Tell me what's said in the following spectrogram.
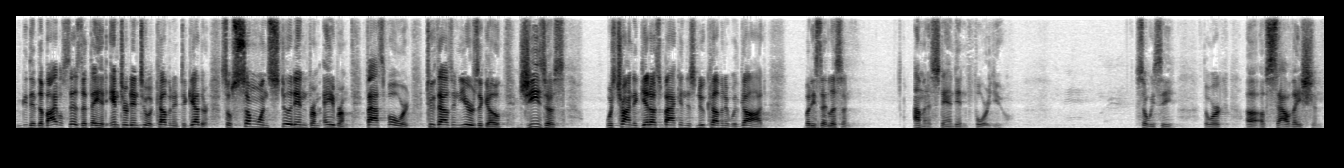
the Bible says that they had entered into a covenant together. So someone stood in from Abram. Fast forward 2,000 years ago, Jesus was trying to get us back in this new covenant with God. But he said, Listen, I'm going to stand in for you. So we see the work uh, of salvation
